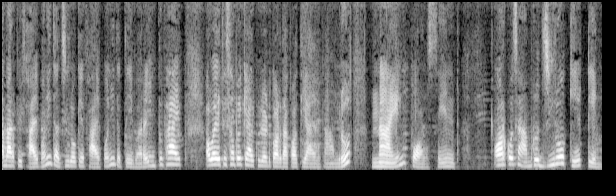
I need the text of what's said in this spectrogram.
एमआरपी फाइभ हो नि त जिरो के फाइभ हो नि त त्यही भएर इन्टु फाइभ अब यति सबै क्यालकुलेट गर्दा कति आयो त हाम्रो? नाइन पर्सेन्ट अर्को छ हाम्रो जिरो के टेन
